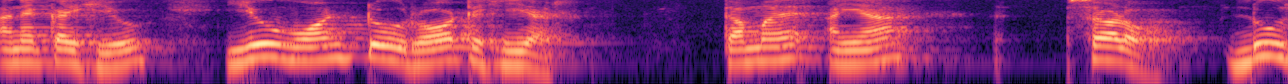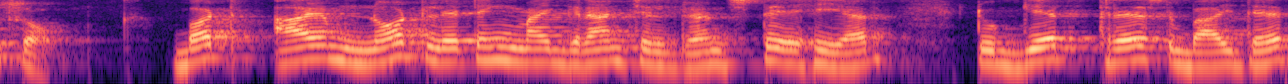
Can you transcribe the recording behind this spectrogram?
અને કહ્યું you want to rot here તમે અહીંયા સળો do so but I am not letting my grandchildren stay here to get thrashed by their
